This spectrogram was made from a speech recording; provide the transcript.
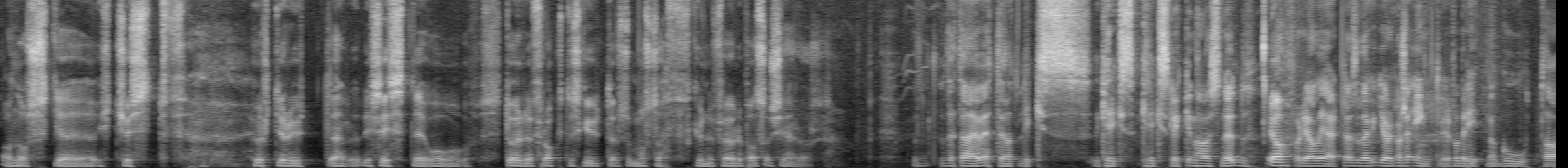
av norske kysthurtigruter, de siste, og større frakteskuter som også kunne føre passasjerer. Dette er jo etter at krigs, krigslykken har snudd ja. for de allierte. Så det gjør det kanskje enklere for britene å godta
